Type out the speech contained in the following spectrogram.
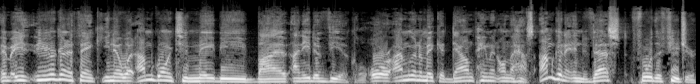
You're going to think, you know what, I'm going to maybe buy, I need a vehicle, or I'm going to make a down payment on the house. I'm going to invest for the future.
